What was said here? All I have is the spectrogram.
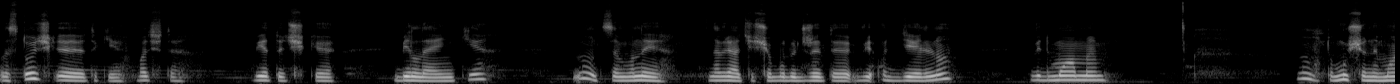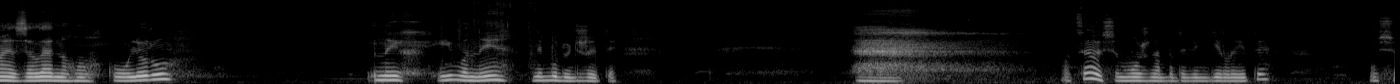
Листочки е, такі, бачите, віточки біленькі. Ну, це вони навряд чи що будуть жити віддільно від мами. Ну, тому що немає зеленого кольору в них і вони не будуть жити. Оце ось можна буде відділити. Ось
